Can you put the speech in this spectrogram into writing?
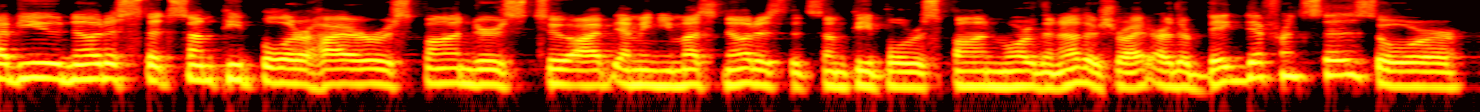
Have you noticed that some people are higher responders to I, I mean you must notice that some people respond more than others right? Are there big differences or?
